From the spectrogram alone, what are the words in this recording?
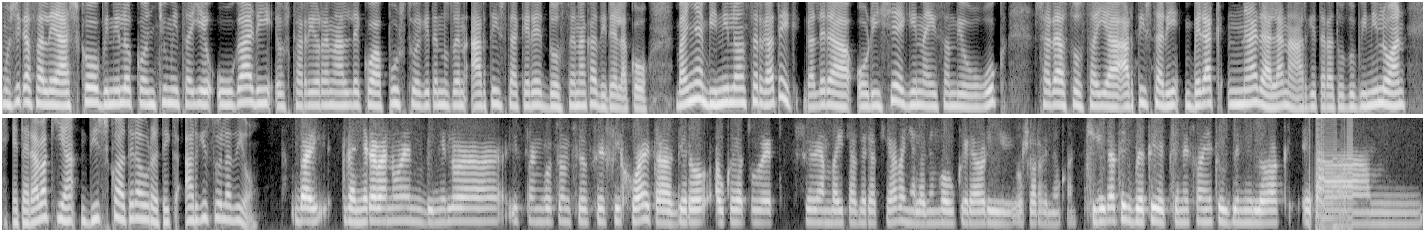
Musikazale asko vinilo kontsumitzaile ugari Euskarri horren aldeko apustu egiten duten artistak ere dozenaka direlako. Baina viniloan zergatik, galdera horixe egin nahi izan diogu guk, Sara Zozaia artistari berak nara lana argitaratu du viniloan eta erabakia disko atera aurretik argizuela dio. Bai, gainera banuen viniloa izango zen ze fijoa eta gero aukeratu dut zedean baita beratzea, baina lehenengo aukera hori oso argi neukan. Txikitatik beti etxen izan ditut viniloak eta um,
